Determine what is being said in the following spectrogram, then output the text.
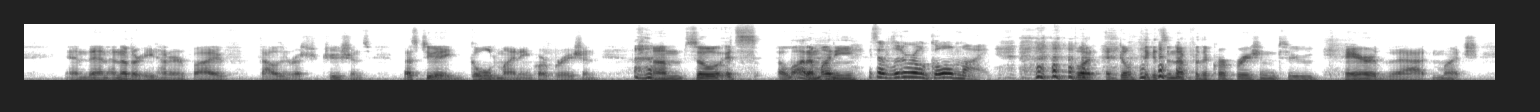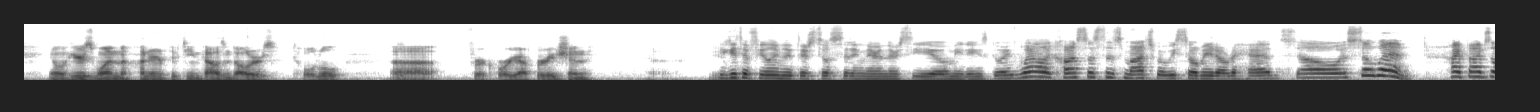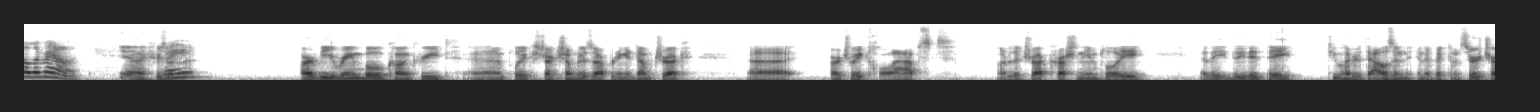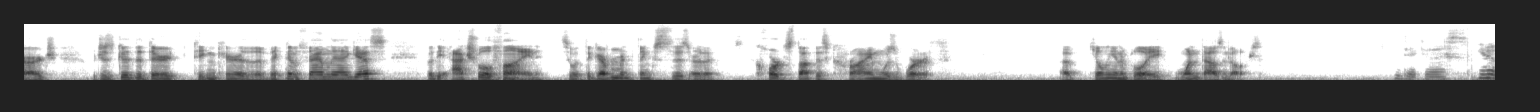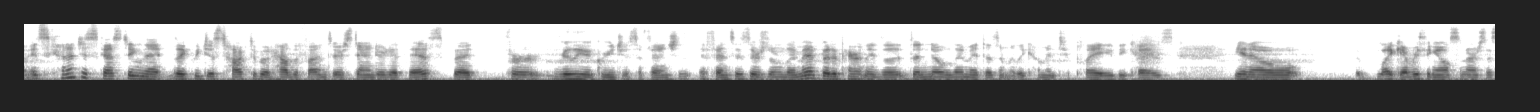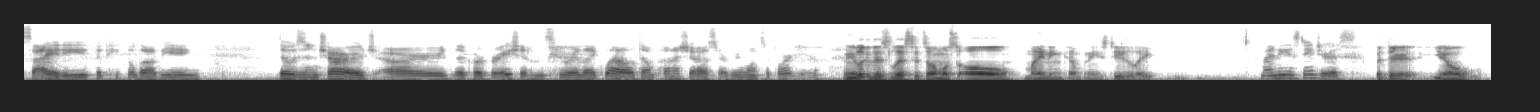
and then another 805 thousand restitutions. That's to a gold mining corporation. Um, so it's a lot of money, It's a literal gold mine. but I don't think it's enough for the corporation to care that much. You know, here's one 115 thousand dollars total uh, for a quarry operation. Uh, You get the feeling that they're still sitting there in their CEO meetings going, well, it cost us this much, but we still made out ahead. So it's still win. High fives all around. Yeah, here's Right? one. RV Rainbow Concrete, uh, employee construction company was operating a dump truck. Uh, archway collapsed onto the truck, crushing the employee. Uh, they, they did pay 200000 in a victim surcharge, which is good that they're taking care of the victim's family, I guess. But the actual fine, so what the government thinks this, or the courts thought this crime was worth, of killing an employee, $1,000. Ridiculous. You know, it's kind of disgusting that, like, we just talked about how the fines are standard at this, but for really egregious offenses, offenses there's no limit. But apparently, the, the no limit doesn't really come into play because, you know, like everything else in our society, the people lobbying those in charge are the corporations who are like, well, don't punish us or we won't support you. When you look at this list, it's almost all mining companies too. Like, Mining is dangerous. but there, you know,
